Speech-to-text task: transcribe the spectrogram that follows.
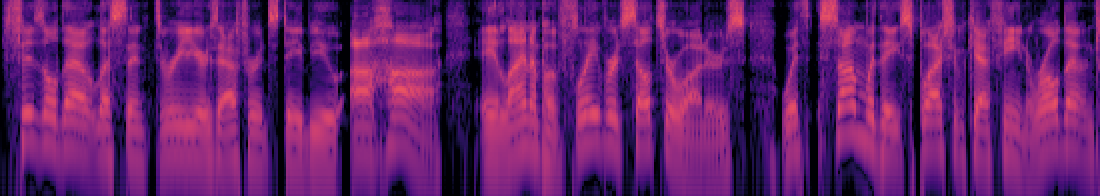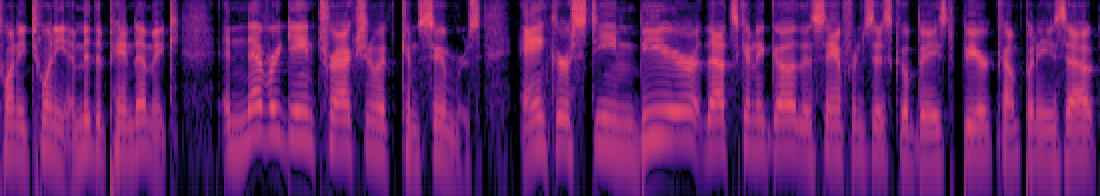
fizzled out less than three years after its debut. Aha, a lineup of flavored seltzer waters, with some with a splash of caffeine, rolled out in 2020 amid the pandemic and never gained traction with consumers. Anchor Steam Beer, that's going to go. The San Francisco based beer company is out.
